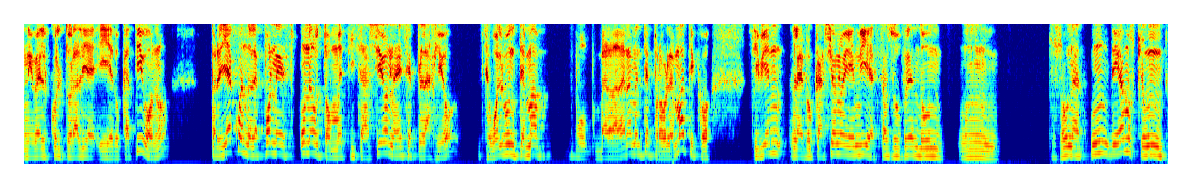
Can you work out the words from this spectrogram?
nivel cultural y, educativo, ¿no? Pero ya cuando le pones una automatización a ese plagio, se vuelve un tema verdaderamente problemático. Si bien la educación hoy en día está sufriendo un, un pues una, digamos que un,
